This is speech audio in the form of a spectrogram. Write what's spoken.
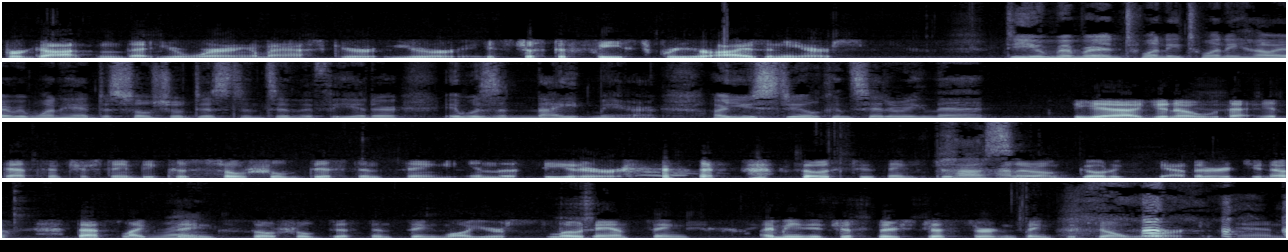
forgotten that you're wearing a mask. You're you're it's just a feast for your eyes and ears. Do you remember in 2020 how everyone had to social distance in the theater? It was a nightmare. Are you still considering that? Yeah, you know that that's interesting because social distancing in the theater, those two things just kind of don't go together. You know, that's like right. saying social distancing while you're slow dancing. I mean, it just there's just certain things that don't work, and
